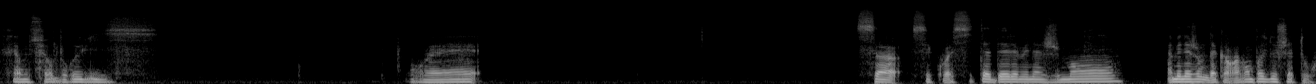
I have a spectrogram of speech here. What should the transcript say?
Ferme sur Brûlis. Ouais. Ça, c'est quoi? Citadelle, aménagement. Aménagement, d'accord, avant-poste de château.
